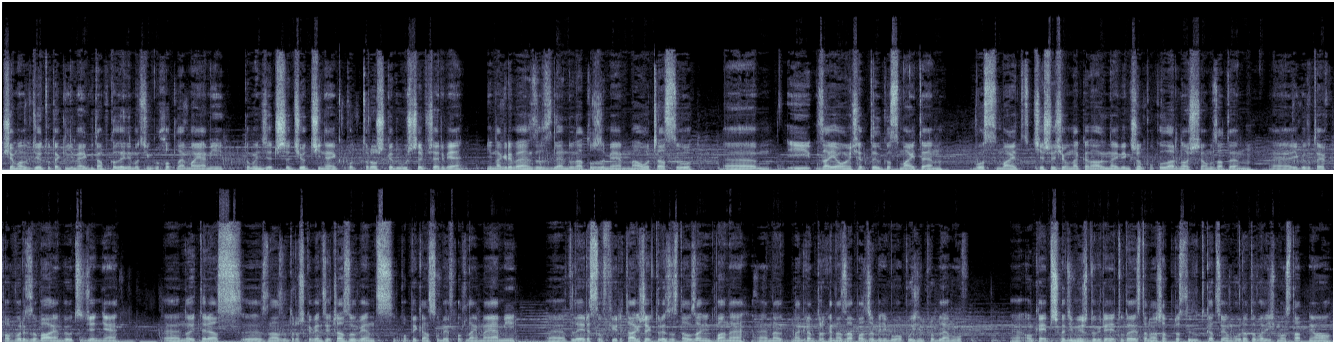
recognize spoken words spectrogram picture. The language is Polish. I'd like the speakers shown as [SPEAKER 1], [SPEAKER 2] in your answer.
[SPEAKER 1] Siema ludzie, tutaj Klimek, witam w kolejnym odcinku Hotline Miami. To będzie trzeci odcinek po troszkę dłuższej przerwie. Nie nagrywałem ze względu na to, że miałem mało czasu em, i zająłem się tylko Smite'em, bo Smite cieszy się na kanale największą popularnością, zatem e, jego tutaj faworyzowałem, był codziennie. E, no i teraz e, znalazłem troszkę więcej czasu, więc popykam sobie w Hotline Miami, e, w Layers of Fear także, które zostało zaniedbane. Na, nagram trochę na zapas, żeby nie było później problemów. Okej, przechodzimy już do gry. Tutaj jest ta nasza prostytutka, co ją uratowaliśmy ostatnio.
